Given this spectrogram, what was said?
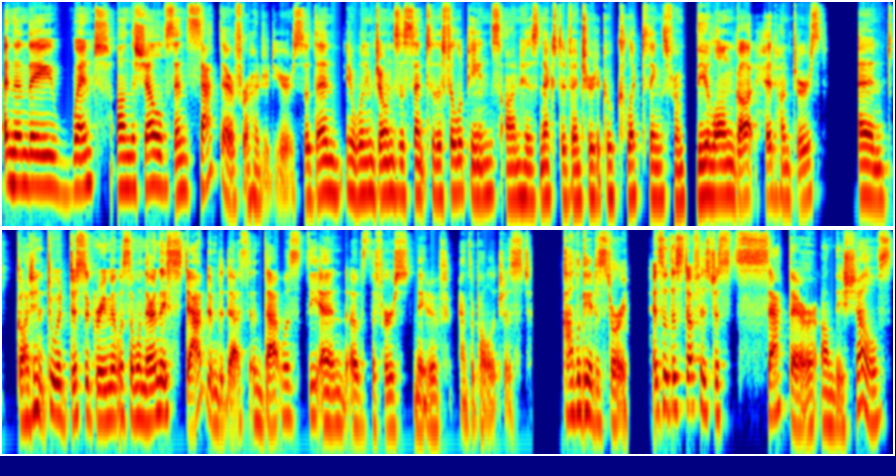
And then they went on the shelves and sat there for 100 years. So then, you know, William Jones is sent to the Philippines on his next adventure to go collect things from the Ilongot headhunters and got into a disagreement with someone there and they stabbed him to death. And that was the end of the first native anthropologist. Complicated story. And so this stuff has just sat there on these shelves.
